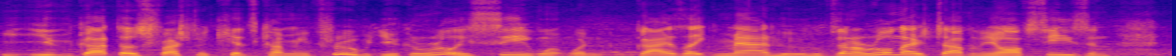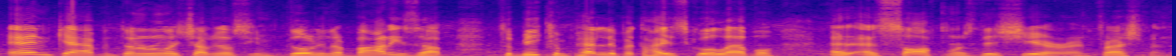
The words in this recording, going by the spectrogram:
you've got those freshman kids coming through, but you can really see when, when guys like Matt, who, who's done a real nice job in the offseason, and Gavin done a real nice job in the offseason building their bodies up to be competitive at the high school level as, as sophomores this year and freshmen.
